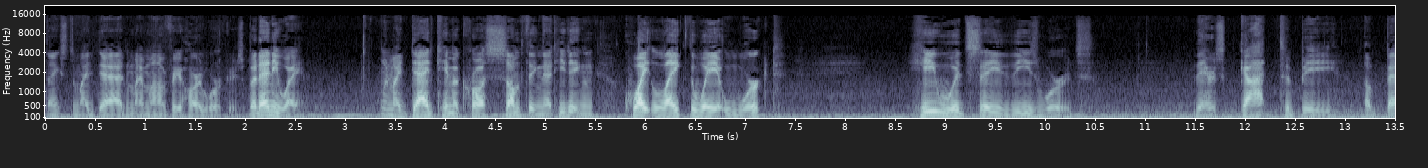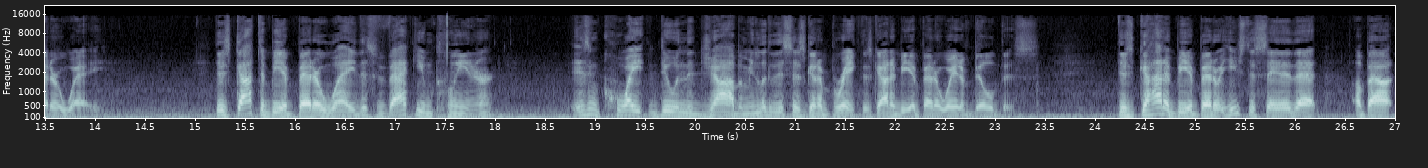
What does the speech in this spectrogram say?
thanks to my dad and my mom, very hard workers. But anyway, when my dad came across something that he didn't quite like the way it worked, he would say these words There's got to be a better way. There's got to be a better way. This vacuum cleaner isn't quite doing the job. I mean, look, this is going to break. There's got to be a better way to build this. There's got to be a better. He used to say that about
